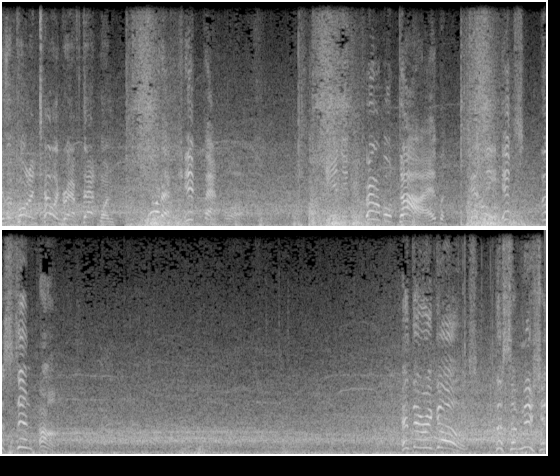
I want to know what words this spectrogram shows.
His opponent telegraphed that one. What a kick that was. An incredible dive as he hits the senton. And there he goes! The submission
